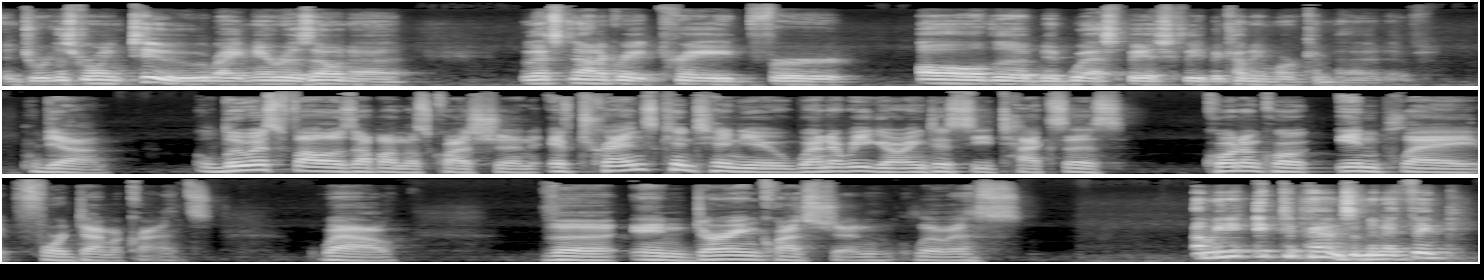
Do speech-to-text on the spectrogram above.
and georgia's growing too right in arizona that's not a great trade for all the midwest basically becoming more competitive yeah Lewis follows up on this question. If trends continue, when are we going to see Texas, quote unquote, in play for Democrats? Wow. The enduring question, Lewis. I mean, it depends. I mean, I think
